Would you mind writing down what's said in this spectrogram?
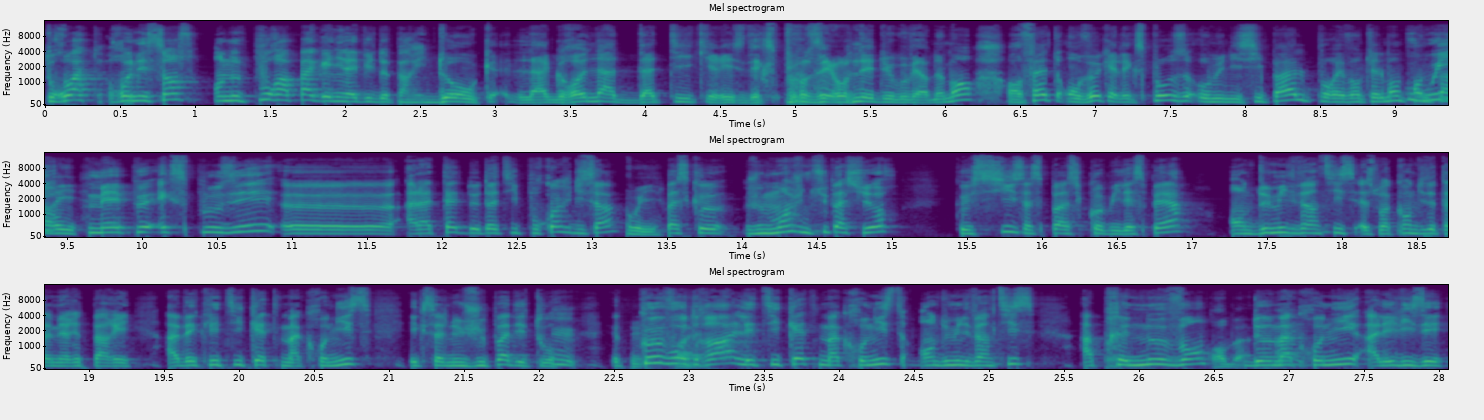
droite Renaissance, on ne pourra pas gagner la ville de Paris. Donc la grenade Dati qui risque d'exploser au nez du gouvernement, en fait, on veut qu'elle explose au municipal pour éventuellement prendre Paris. Mais elle peut exploser euh, à la tête de Dati. Pourquoi je dis ça? Oui. Parce que moi, je ne suis pas sûr que si ça se passe comme il espère, en 2026, elle soit candidate à mairie de Paris avec l'étiquette macroniste et que ça ne joue pas des tours. Mm. Que vaudra l'étiquette macroniste en 2026 après 9 ans bah. de Macronie à l'Élysée?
